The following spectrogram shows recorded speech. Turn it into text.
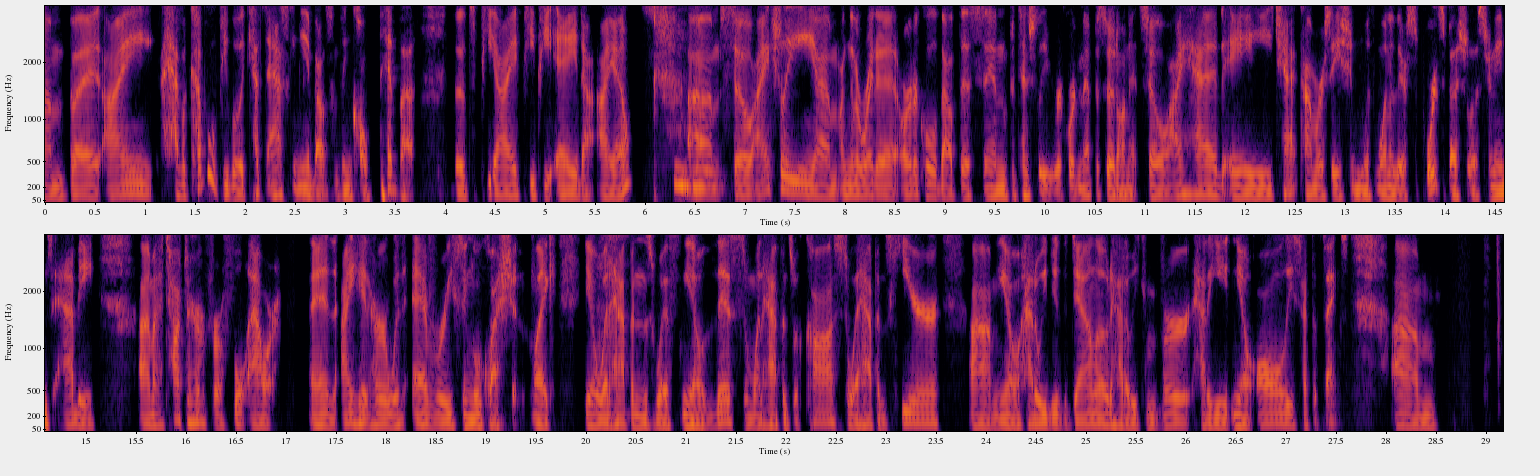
Um, but I have a couple of people that kept asking me about something called Pippa. That's P-I-P-P-A.io. Mm-hmm. Um, so I actually, um, I'm going to write an article about this and potentially record an episode on it. So I had a chat conversation with one of their support specialists. Her name's Abby. Um, I talked to her for a full hour and I hit her with every single question. Like, you know, what happens with, you know, this and what happens with cost, what happens here, um, you know, how do we do the download? How do we convert? How do you, you know, all these type of things. Um,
